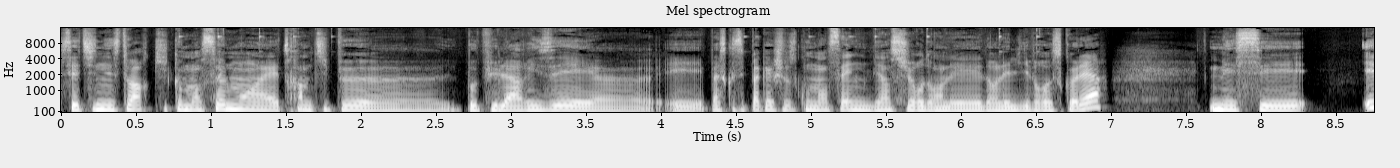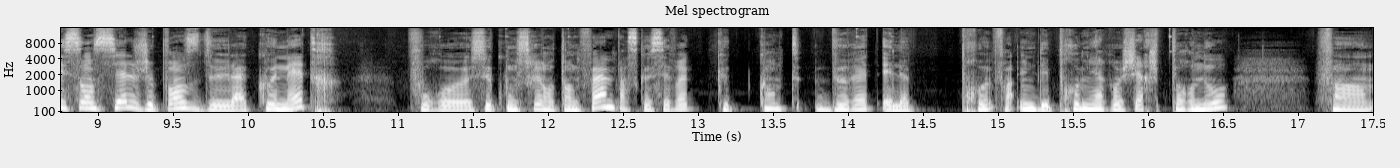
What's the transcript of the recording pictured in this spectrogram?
c'est une histoire qui commence seulement à être un petit peu euh, popularisée, euh, et parce que c'est pas quelque chose qu'on enseigne bien sûr dans les, dans les livres scolaires, mais c'est essentiel, je pense, de la connaître pour euh, se construire en tant que femme, parce que c'est vrai que quand Burette est la une des premières recherches porno, enfin,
